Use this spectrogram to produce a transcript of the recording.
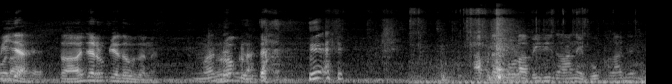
બીજા તો હજાર રૂપિયા દઉં તને. રોકડા. આપણે થોડા પીધી તો આને ભૂખ લાગે ને.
